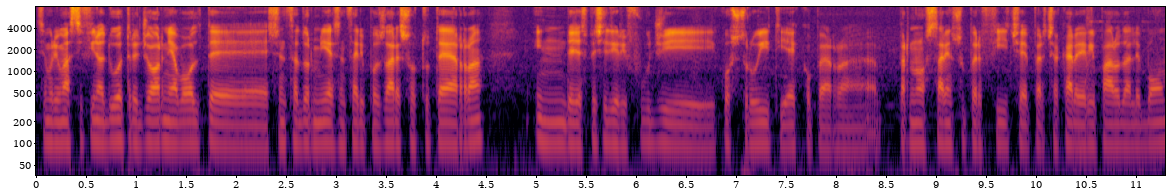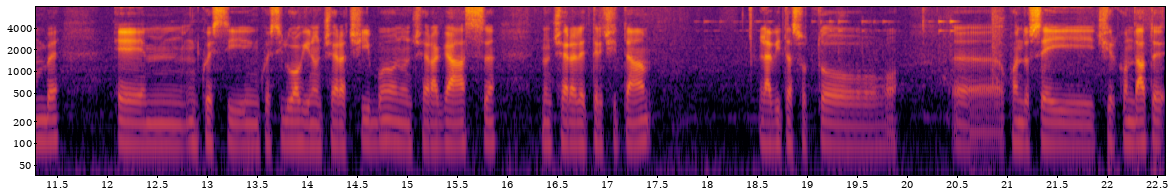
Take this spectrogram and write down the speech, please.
siamo rimasti fino a due o tre giorni a volte senza dormire, senza riposare sottoterra in delle specie di rifugi costruiti ecco, per, per non stare in superficie, per cercare il riparo dalle bombe. E mm, in questi, in questi luoghi non c'era cibo, non c'era gas, non c'era elettricità, la vita sotto eh, quando sei circondato è,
